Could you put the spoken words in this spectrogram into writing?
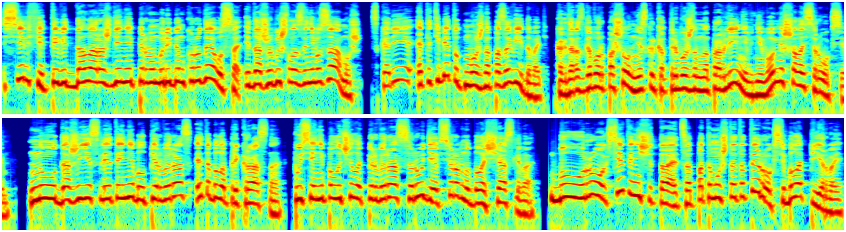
Сильфи, ты ведь дала рождение первому ребенку Рудеуса и даже вышла за него замуж. Скорее, это тебе тут можно позавидовать. Когда разговор пошел несколько в тревожном направлении, в него вмешалась Рокси. Ну, даже если это и не был первый раз, это было прекрасно. Пусть я не получила первый раз Руди, я все равно была счастлива. Бу, Рокси, это не считается, потому что это ты, Рокси, была первой.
